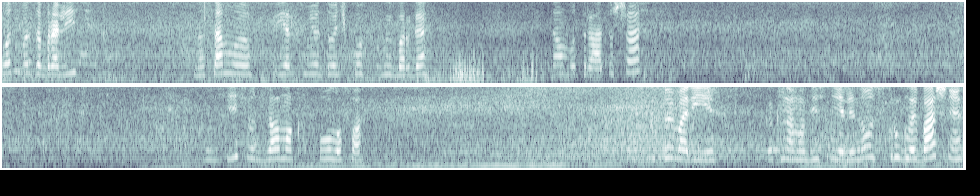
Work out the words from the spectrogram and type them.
Вот мы забрались на самую верхнюю точку Выборга. Там вот ратуша. Здесь вот замок Олафа. Святой Марии, как нам объяснили. Но с круглой башни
